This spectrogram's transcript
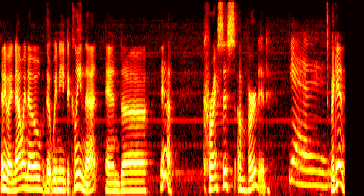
anyway, now we know that we need to clean that, and uh, yeah, crisis averted. Yay! Again,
